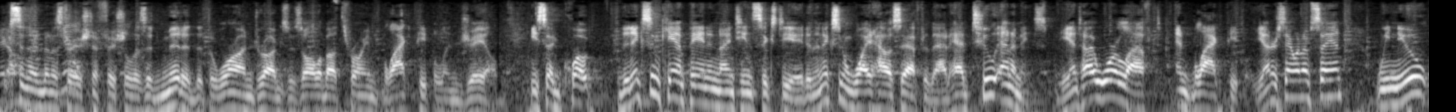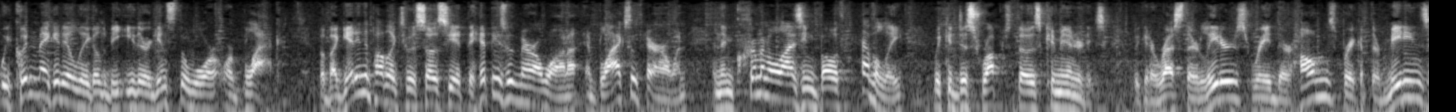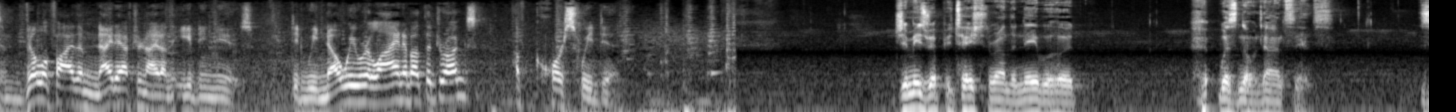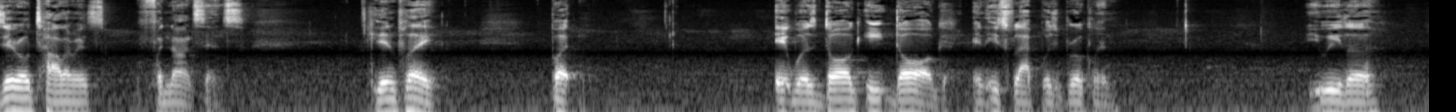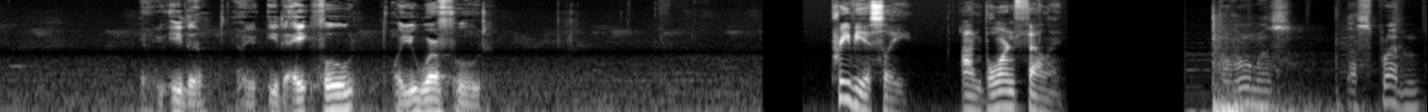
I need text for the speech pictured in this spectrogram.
Nixon administration official has admitted that the war on drugs is all about throwing black people in jail. He said, quote, the Nixon campaign in 1968 and the Nixon White House after that had two enemies, the anti-war left and black people. You understand what I'm saying? We knew we couldn't make it illegal to be either against the war or black. But by getting the public to associate the hippies with marijuana and blacks with heroin, and then criminalizing both heavily, we could disrupt those communities. We could arrest their leaders, raid their homes, break up their meetings, and vilify them night after night on the evening news. Did we know we were lying about the drugs? Of course we did. Jimmy's reputation around the neighborhood was no nonsense. Zero tolerance for nonsense. He didn't play, but it was dog eat dog in East Flatbush, Brooklyn. You either you either you either ate food or you were food. Previously on Born Felon. The rumors that's spreading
